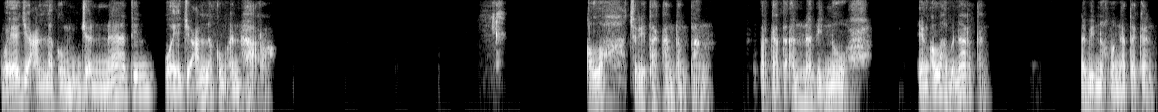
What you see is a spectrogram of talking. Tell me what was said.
wa yaj'al lakum jannatin wa yaj'al lakum anhara. Allah ceritakan tentang perkataan Nabi Nuh yang Allah benarkan. Nabi Nuh mengatakan,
